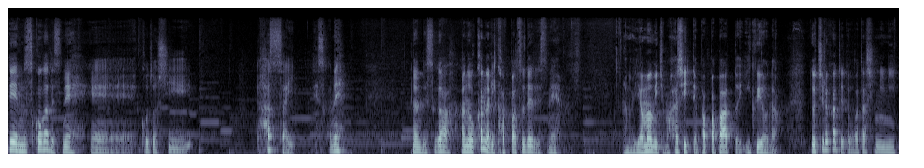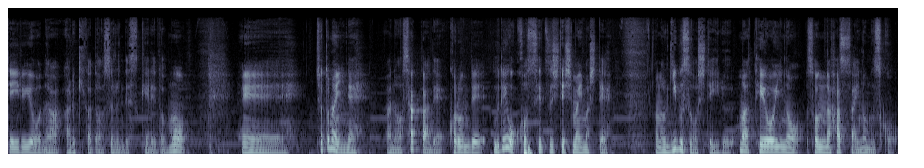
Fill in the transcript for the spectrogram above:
で息子がですね、えー今年8歳ですかねなんですがあのかなり活発でですねあの山道も走ってパッパパッと行くようなどちらかというと私に似ているような歩き方をするんですけれども、えーちょっと前にねあのサッカーで転んで腕を骨折してしまいましてあのギブスをしている、まあ、手負いのそんな8歳の息子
